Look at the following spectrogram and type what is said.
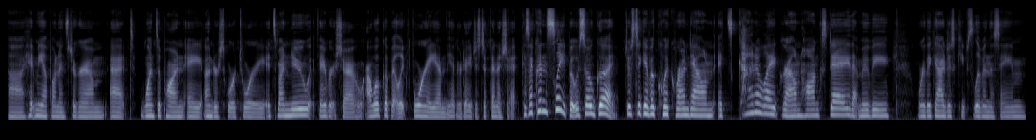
uh, hit me up on Instagram at once upon a underscore Tori. It's my new favorite show. I woke up at like 4 a.m. the other day just to finish it because I couldn't sleep. It was so good. Just to give a quick rundown, it's kind of like Groundhog's Day, that movie where the guy just keeps living the same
